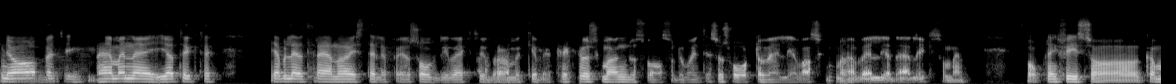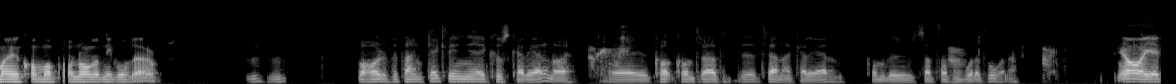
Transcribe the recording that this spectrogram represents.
Ja, precis. Nej, men jag tyckte jag blev tränare istället för jag såg direkt hur bra mycket bättre kusk Magnus var så det var inte så svårt att välja vad ska man välja där liksom. Men förhoppningsvis så kan man ju komma på någon nivå där också. Mm -hmm. Vad har du för tankar kring eh, kuskkarriären då? Eh, kontra eh, tränarkarriären? Kommer du satsa på båda två eller? Ja, jag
